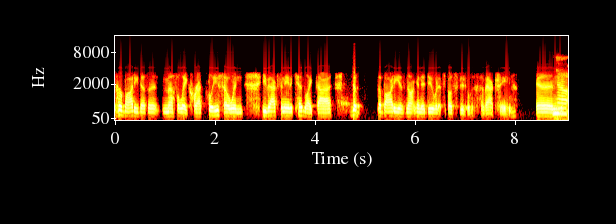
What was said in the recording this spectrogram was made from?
her body doesn't methylate correctly. So when you vaccinate a kid like that, the the body is not going to do what it's supposed to do with the vaccine. And now,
